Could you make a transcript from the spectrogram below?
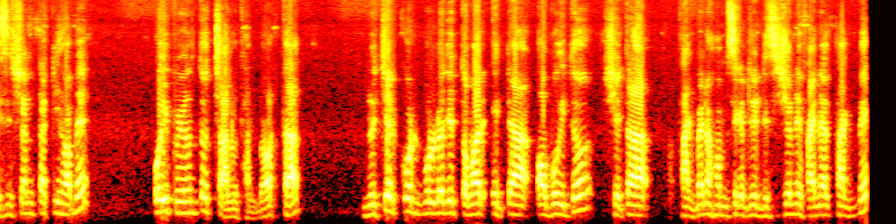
ডিসিশনটা কি হবে? ওই পর্যন্ত চালু থাকবে। অর্থাৎ নিচের কোর্ট বলল যে তোমার এটা অবৈধ, সেটা থাকবে না হোম সেক্রেটারি ডিসিশনে ফাইনাল থাকবে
